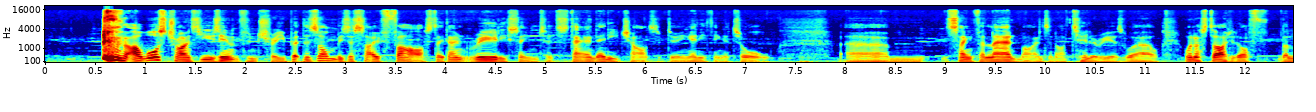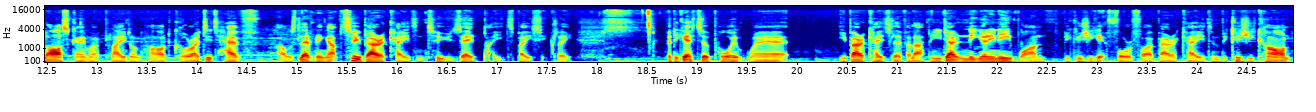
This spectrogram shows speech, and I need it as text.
I was trying to use infantry, but the zombies are so fast they don't really seem to stand any chance of doing anything at all. Um, same for landmines and artillery as well. When I started off the last game I played on hardcore, I did have I was leveling up two barricades and two Z baits basically. But it gets to a point where your barricades level up and you don't you only need one because you get four or five barricades and because you can't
